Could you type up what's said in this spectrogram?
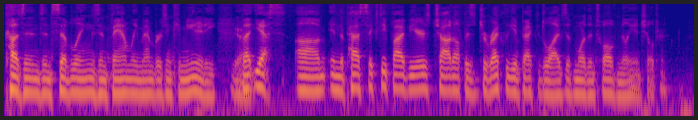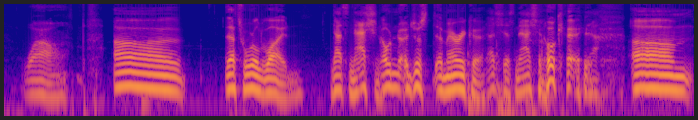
cousins and siblings and family members and community. Yeah. But yes, um, in the past 65 years, child help has directly impacted the lives of more than 12 million children. Wow. Uh, that's worldwide. That's national. Oh, no, just America. That's just national. Okay. Yeah. Um,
